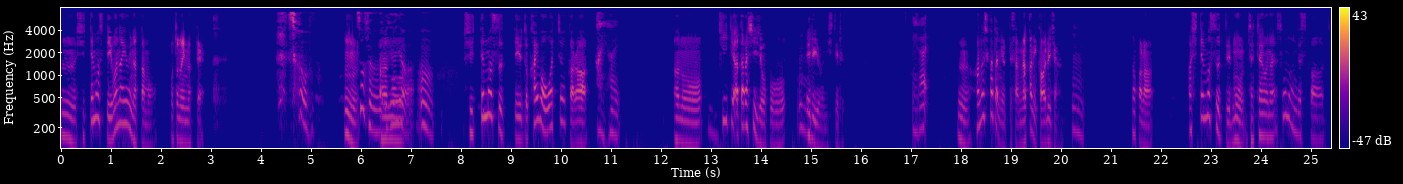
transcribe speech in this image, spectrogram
うん、知ってますって言わないようになったもん。大人になって。そう。うん。そうそう、あの意外だわ。うん。知ってますって言うと会話終わっちゃうから、はいはい。あの、うん聞いて新しい情報をうん得るようにしてる。偉い。うん。話し方によってさ、中身変わるじゃん。うん。だから、あ、知ってますってもう絶対言わない。そうなんですか？って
